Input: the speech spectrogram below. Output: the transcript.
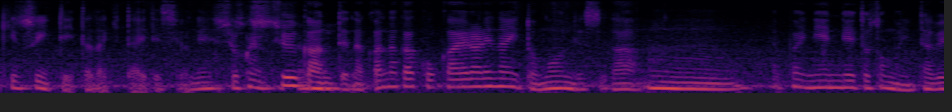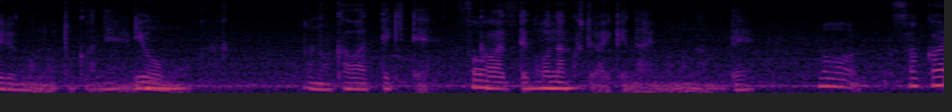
気づいていただきたいですよね。食習慣ってなかなかこう変えられないと思うんですが、うん、やっぱり年齢とともに食べるものとかね量も、あの変わってきて、変わってこなくてはいけないものなので。まあ、境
